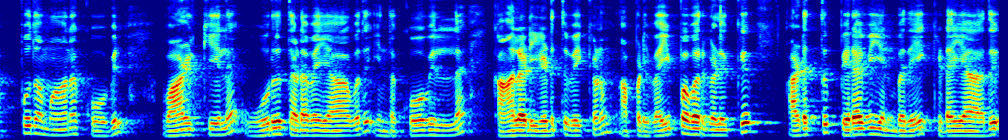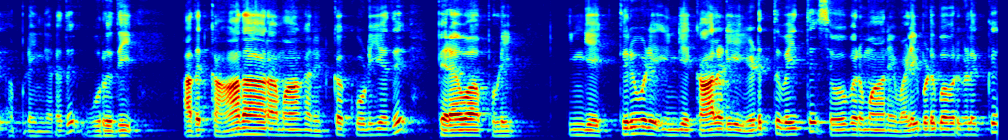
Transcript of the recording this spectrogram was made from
அற்புதமான கோவில். வாழ்க்கையில் ஒரு தடவையாவது இந்த கோவிலில் காலடி எடுத்து வைக்கணும். அப்படி வைப்பவர்களுக்கு அடுத்து பிறவி என்பதே கிடையாது அப்படிங்கிறது உறுதி. அதற்கு ஆதாரமாக நிற்கக்கூடியது பிறவா புலி. இங்கே திருவடி இங்கே காலடியை எடுத்து வைத்து சிவபெருமானை வழிபடுபவர்களுக்கு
